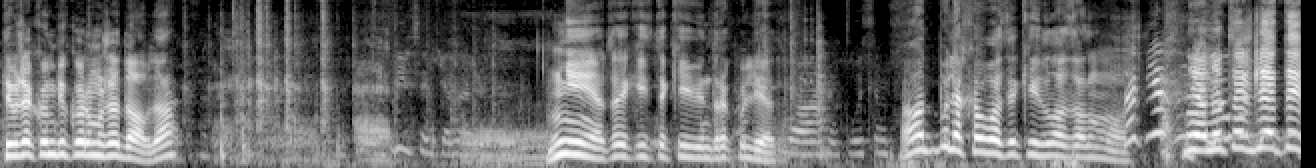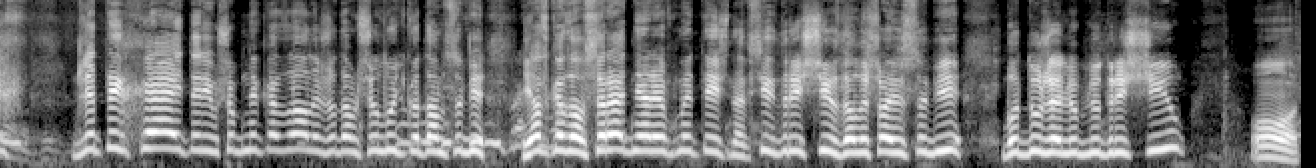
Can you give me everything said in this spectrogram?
Ти вже комбікорм вже дав, так? Да? Ні, це якийсь такий він дракулет. А от бляха у вас який глаз алмаз. Ні, ну це ж для тих, для тих хейтерів, щоб не казали, що там шелудько там собі. Я сказав, середня арифметична, всіх дрищів залишаю собі, бо дуже люблю дрищів. От.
